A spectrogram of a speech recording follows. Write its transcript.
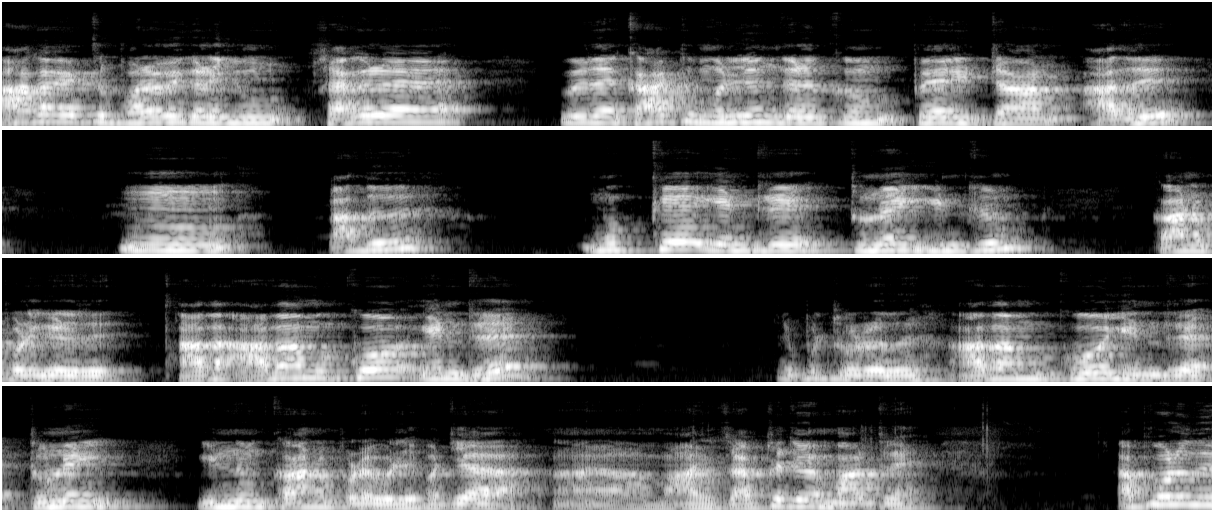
ஆகாயத்து பறவைகளையும் சகல வித காட்டு மிருகங்களுக்கும் பெயரிட்டான். அது அது முக்கே என்று துணை இன்றும் காணப்படுகிறது. அத ஆதாமுக்கோ என்ற எப்படி சொல்கிறது ஆதாமுக்கோ என்ற துணை இன்னும் காணப்படவில்லை பற்றியா மா சப்ஜெக்டே மாற்றுறேன் அப்பொழுது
